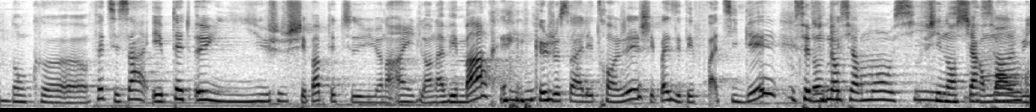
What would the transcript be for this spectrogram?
Donc euh, en fait c'est ça. Et peut-être eux, ils- je, je sais pas, peut-être il y en a un, il en avait marre que je sois à l'étranger. Je sais pas, ils étaient fatigués. C'est financièrement aussi. Financièrement, oui,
